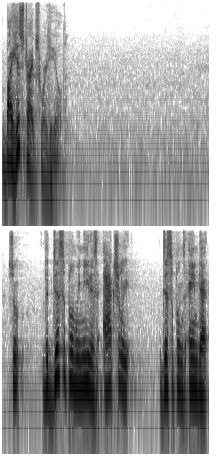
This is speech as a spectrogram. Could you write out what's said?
by his stripes we're healed. So the discipline we need is actually disciplines aimed at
